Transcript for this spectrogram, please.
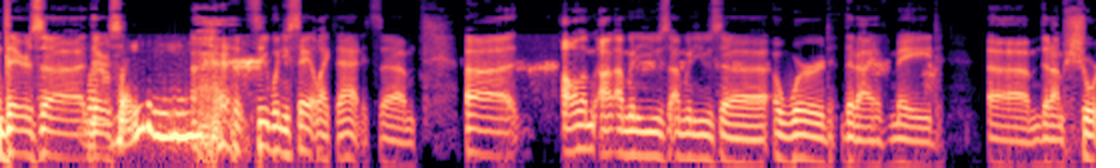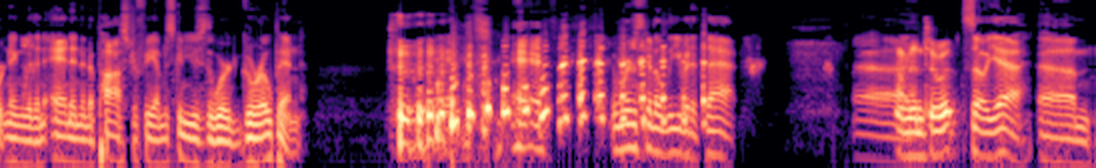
there's uh there's We're waiting. see when you say it like that it's um uh all I'm I'm going to use I'm going to use uh, a word that I have made um, that I'm shortening with an N and an apostrophe. I'm just going to use the word groping. and we're just going to leave it at that. I'm Uh, into it. so yeah, um,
